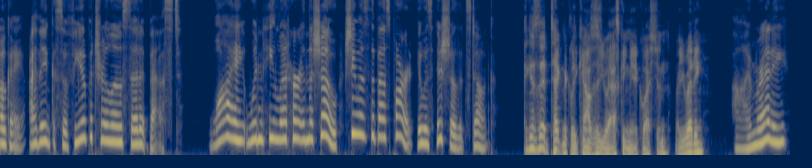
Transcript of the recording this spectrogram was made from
Okay, I think Sophia Petrillo said it best. Why wouldn't he let her in the show? She was the best part. It was his show that stunk. I guess that technically counts as you asking me a question. Are you ready? I'm ready.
